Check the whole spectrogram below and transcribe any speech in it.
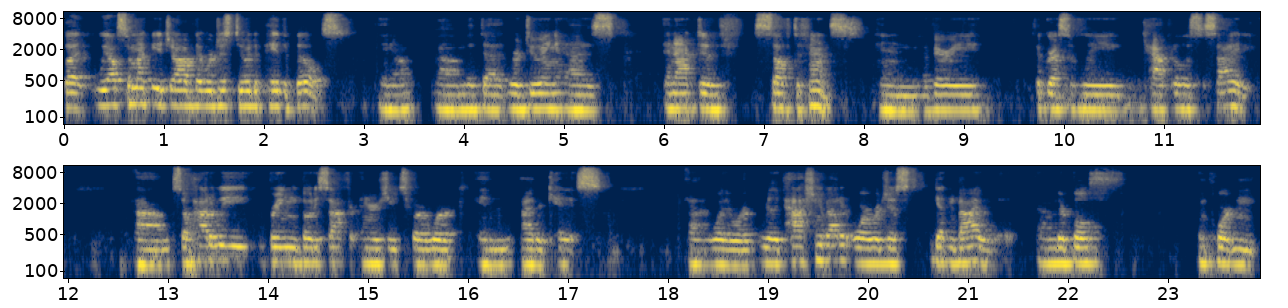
but we also might be a job that we're just doing to pay the bills. You know, um, that, that we're doing as an act of self-defense in a very aggressively capitalist society. Um, so, how do we bring bodhisattva energy to our work in either case? Uh, whether we're really passionate about it or we're just getting by with it. Um, they're both important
